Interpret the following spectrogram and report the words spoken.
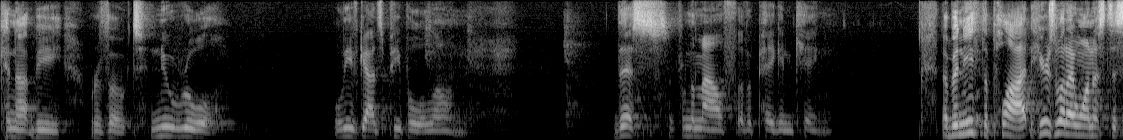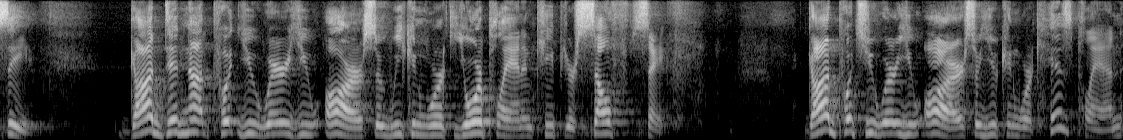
cannot be revoked. New rule leave God's people alone. This from the mouth of a pagan king. Now, beneath the plot, here's what I want us to see God did not put you where you are so we can work your plan and keep yourself safe. God puts you where you are so you can work His plan,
